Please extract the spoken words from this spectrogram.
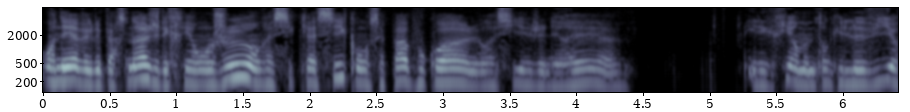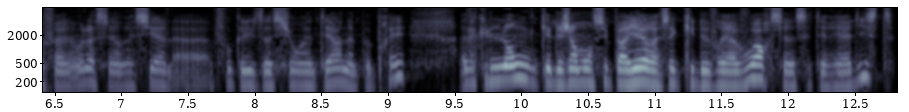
on est avec le personnage, il écrit en jeu, en récit classique, on ne sait pas pourquoi le récit est généré il écrit en même temps qu'il le vit. Enfin, voilà, c'est un récit à la focalisation interne à peu près, avec une langue qui est légèrement supérieure à celle qu'il devrait avoir si c'était réaliste.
